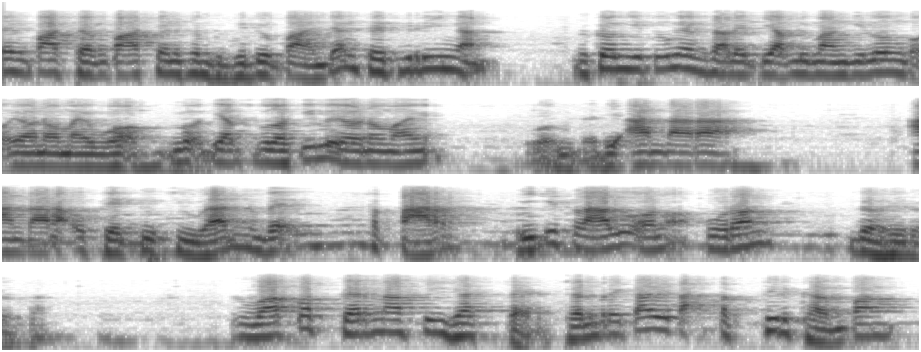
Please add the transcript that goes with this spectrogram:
yang padang pasir sebegitu panjang jadi ringan. Mergo ngitungnya misalnya tiap 5 kilo kok ya ana wong, kok tiap 10 kilo ya ana wong. Jadi antara antara objek tujuan mbek setar iki selalu ono kurang dohirota. Wakot karena haster dan mereka tak tebir gampang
